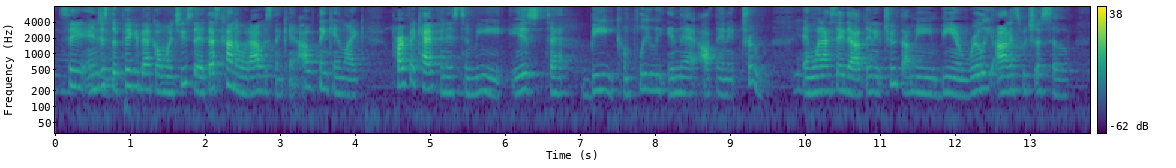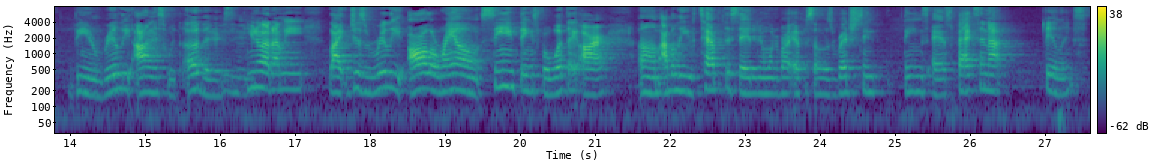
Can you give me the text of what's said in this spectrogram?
See, and just to piggyback on what you said, that's kind of what I was thinking. I was thinking like perfect happiness to me is to be completely in that authentic truth. And when I say the authentic truth, I mean being really honest with yourself, being really honest with others. You know what I mean? Like just really all around seeing things for what they are. Um, I believe Tabitha said it in one of our episodes, registering things as facts and not feelings.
